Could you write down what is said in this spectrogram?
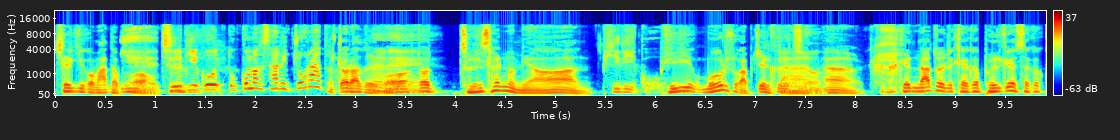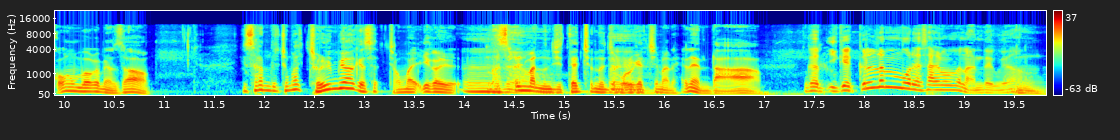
질기고 맛없고 예, 즐기고 또 꼬막 살이 쫄아들어. 쫄아들고 네. 또덜 삶으면 비리고. 비리 먹을 수가 없지 일단. 그렇죠. 어. 그 나도 이렇게 그 벌교에서 그 꽁 먹으면서 이 사람들이 정말 절묘하게 사- 정말 이걸 음. 삶았는지 데쳤는지 네. 모르겠지만 해낸다. 그러니까 이게 끓는 물에 삶으면 안 되고요. 음.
